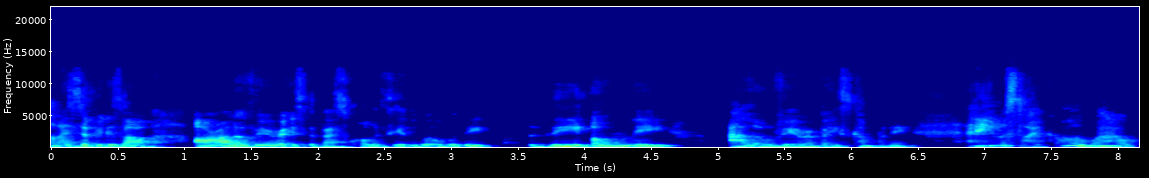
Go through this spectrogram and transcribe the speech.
And I said, because our, our aloe vera is the best quality in the world. We're the, the only aloe vera based company. And he was like, oh, wow.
